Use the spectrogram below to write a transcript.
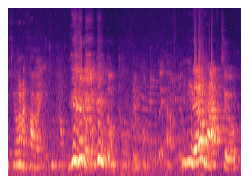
If you want to comment, you can comment. No, don't, don't tell them they want to. They have to. they don't have to.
